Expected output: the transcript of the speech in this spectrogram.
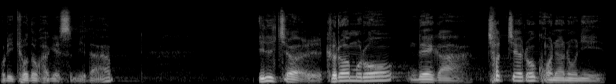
우리 교독하겠습니다. 1절 그러므로 내가 첫째로 권하노니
